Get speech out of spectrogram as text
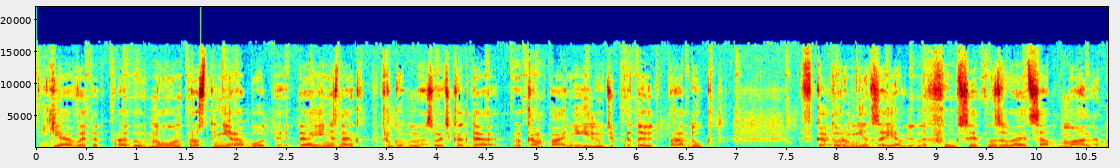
Я в этот продукт, ну, он просто не работает, да, я не знаю, как по-другому назвать. Когда компании и люди продают продукт, в котором нет заявленных функций, это называется обманом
